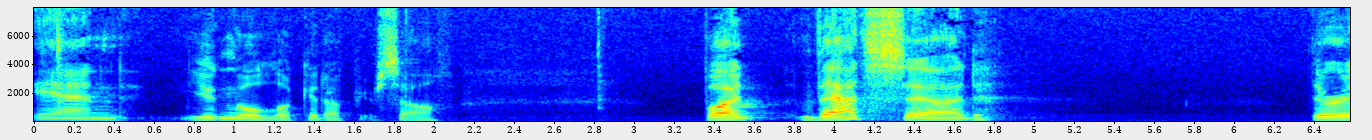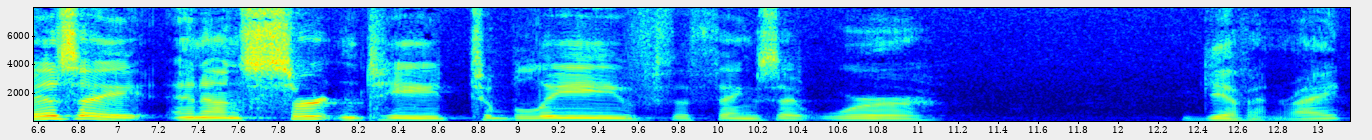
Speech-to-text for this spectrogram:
And you can go look it up yourself. But that said, there is a, an uncertainty to believe the things that we're given, right?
